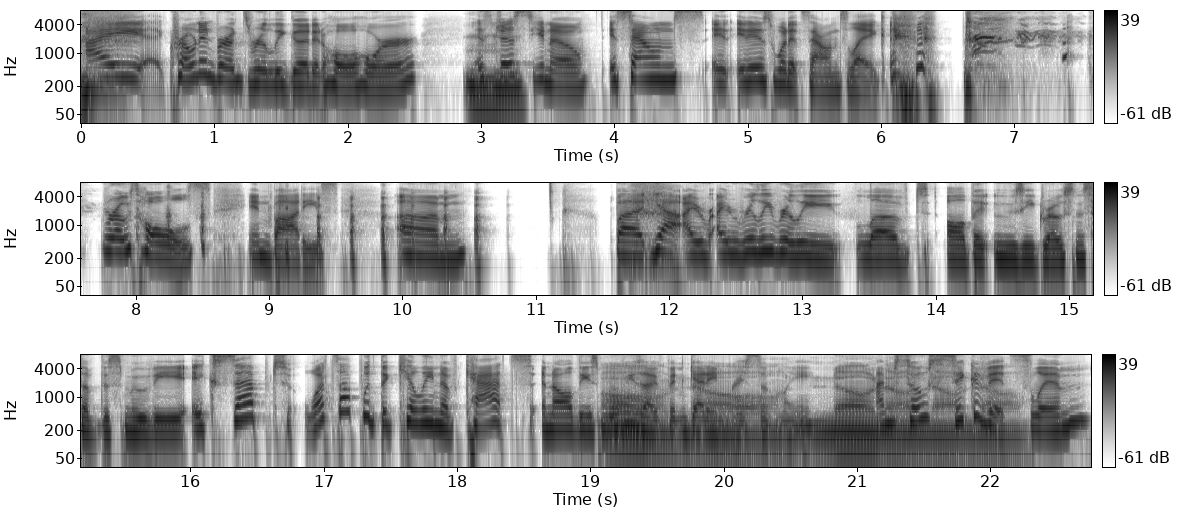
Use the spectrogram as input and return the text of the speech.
I Cronenberg's really good at hole horror. It's Mhm. just, you know, it sounds it, it is what it sounds like. Gross holes in bodies. Um but yeah, I I really, really loved all the oozy grossness of this movie, except what's up with the killing of cats and all these movies Oh, I've been getting recently? No, I'm no, so no, sick of it. Slim.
